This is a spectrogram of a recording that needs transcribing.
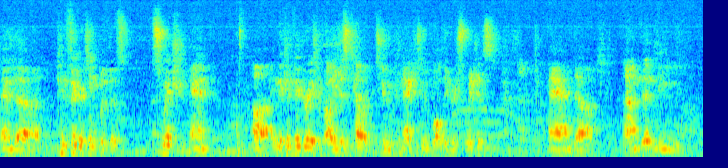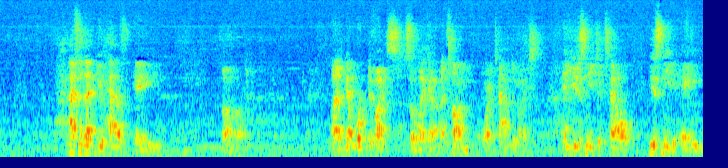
and uh, configure Tinc with this switch. And uh, in the configuration file, you just tell it to connect to both of your switches, and uh, and then the after that you have a uh, a network device, so like a, a tun or a tap device, and you just need to tell you just need a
